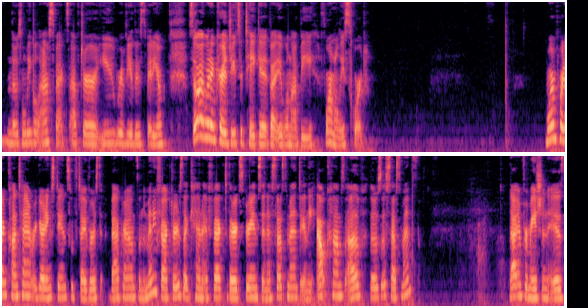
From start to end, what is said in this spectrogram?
those legal aspects after you review this video. So I would encourage you to take it, but it will not be formally scored. More important content regarding students with diverse backgrounds and the many factors that can affect their experience in assessment and the outcomes of those assessments. That information is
